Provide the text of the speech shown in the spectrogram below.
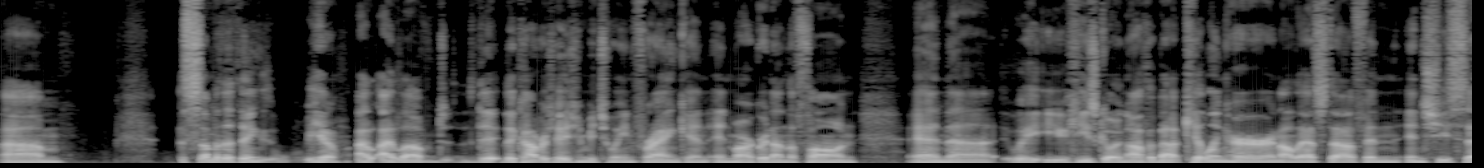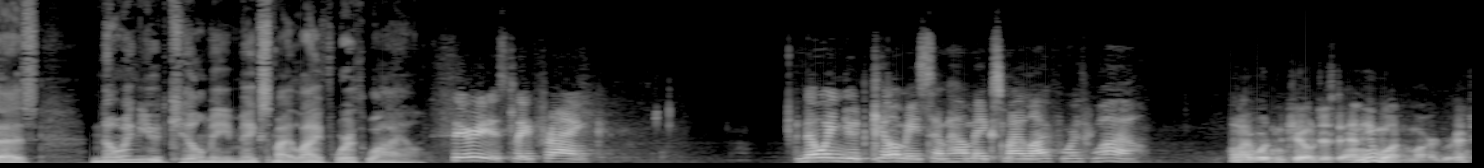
Um, some of the things, you know, I, I loved the, the conversation between Frank and, and Margaret on the phone. And uh, we, he's going off about killing her and all that stuff. And, and she says, Knowing you'd kill me makes my life worthwhile. Seriously, Frank. Knowing you'd kill me somehow makes my life worthwhile. Well, I wouldn't kill just anyone, Margaret.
